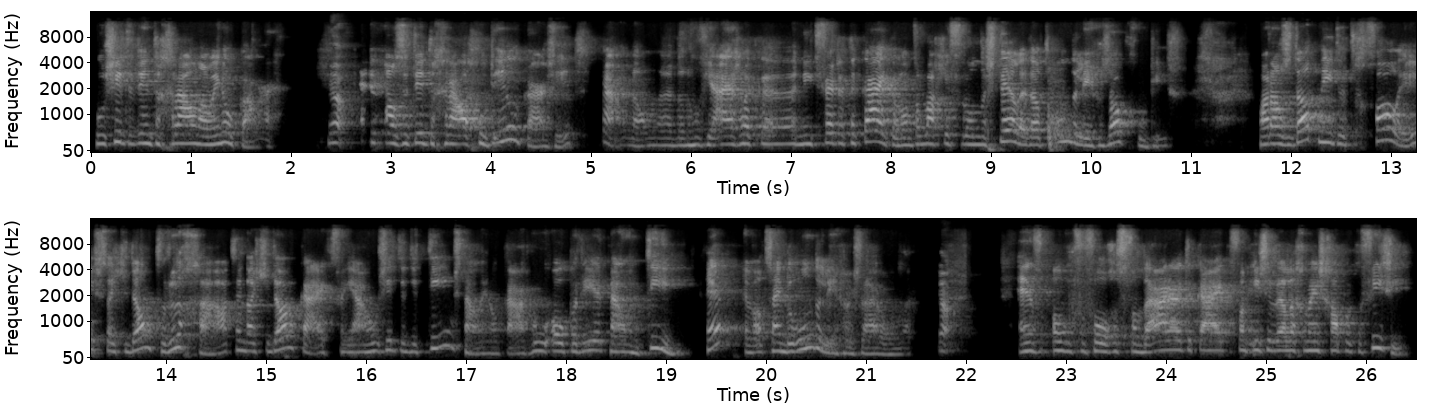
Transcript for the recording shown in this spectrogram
hoe zit het integraal nou in elkaar? Ja. En als het integraal goed in elkaar zit, ja, dan, uh, dan hoef je eigenlijk uh, niet verder te kijken. Want dan mag je veronderstellen dat de onderliggers ook goed is. Maar als dat niet het geval is, dat je dan teruggaat en dat je dan kijkt van ja, hoe zitten de teams nou in elkaar? Hoe opereert nou een team? Hè? En wat zijn de onderliggers daaronder? Ja. En om vervolgens van daaruit te kijken van is er wel een gemeenschappelijke visie?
